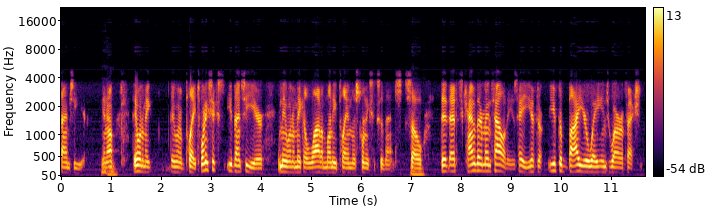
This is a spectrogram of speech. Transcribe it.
times a year. You know, mm. they want to make they want to play 26 events a year, and they want to make a lot of money playing those 26 events. So that, that's kind of their mentality: is hey, you have to you have to buy your way into our affections.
